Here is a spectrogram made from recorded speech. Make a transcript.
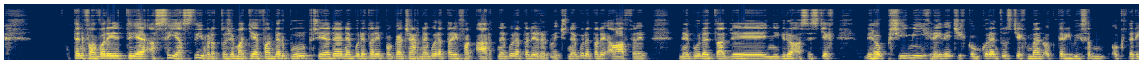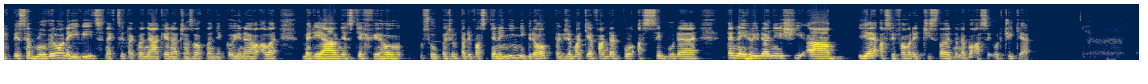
ten favorit je asi jasný, protože Matěj van der Poel přijede, nebude tady Pogačar, nebude tady Van Art, nebude tady Roglič, nebude tady Alá Filip, nebude tady nikdo asi z těch jeho přímých největších konkurentů, z těch men, o kterých, bych se, o kterých by se mluvilo nejvíc, nechci takhle nějaké nadřazovat na někoho jiného, ale mediálně z těch jeho soupeřů tady vlastně není nikdo, takže Matěj van der Poel asi bude ten nejhlídanější a je asi favorit číslo jedna, nebo asi určitě.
